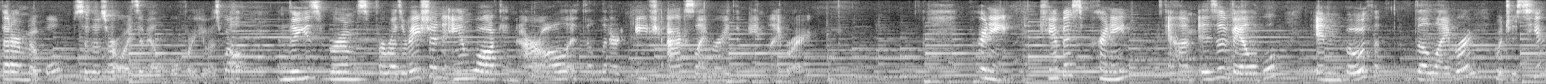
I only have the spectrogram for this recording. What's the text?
that are mobile, so those are always available for you as well. And these rooms for reservation and walk-in are all at the Leonard H. Axe Library, the main library. Printing. Campus printing um, is available in both the library, which is here,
